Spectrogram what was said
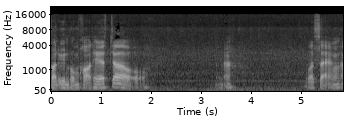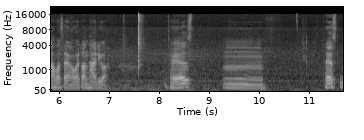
ก่อนอื่นผมขอ test เจ้านะวัดแสงอะวัดแสงเอาไว้ตอนท้ายดีกว่า test อืมเทส B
